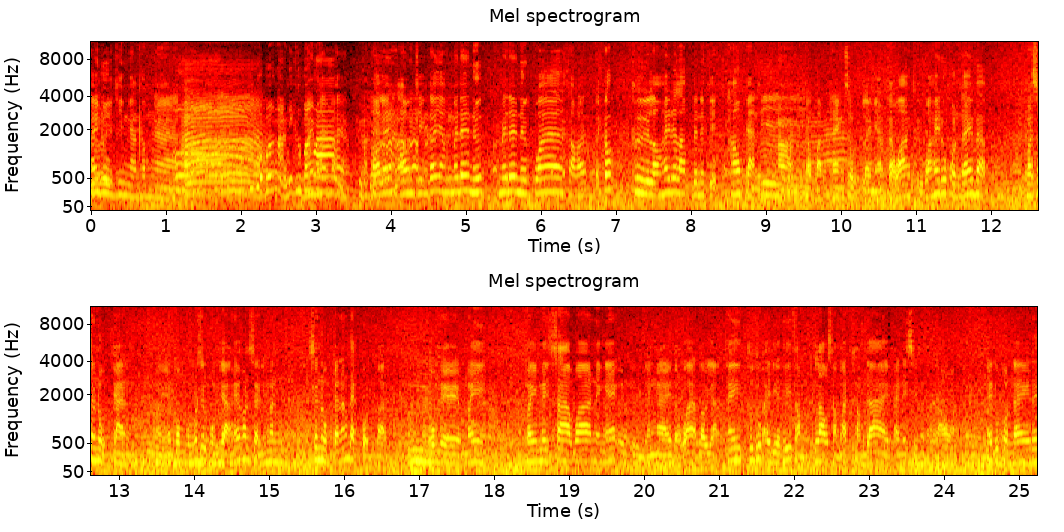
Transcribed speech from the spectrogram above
ให้ดูทีมงานทำงานที่อยู่ เบื้องหลังนี่คือเบื้ไม่องไม่ล่าง ไม่เราเล่นเอาจริงๆก็ยังไม่ได้นึกไม่ได้นึกว่าสามร้อยก็คือเราให้ได้รับเบนฟิตเท่ากันกับบัตรแพงสุดอะไรเงี้ยแต่ว่าถือว่าให้ทุกคนได้แบบมาสนุกกันอย่างเงี้ยผมผมรู้สึกผมอยากให้คอนเสิร์ตนี้มันสนุกกันตั้งแต่กดบัตรโอเคไม่ไม่ไม่ทราบว่าในแง่อื่นๆยังไง แต่ว่าเราอยากให้ทุกๆไอเดียที่สำเราสามารถทำได้ภายในสิทธิ์ของเราอะให้ทุกคนได้ได้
